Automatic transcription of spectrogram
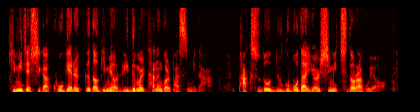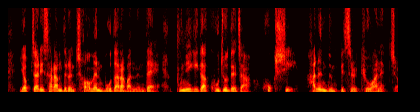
김희재 씨가 고개를 끄덕이며 리듬을 타는 걸 봤습니다. 박수도 누구보다 열심히 치더라고요. 옆자리 사람들은 처음엔 못 알아봤는데 분위기가 고조되자 혹시 하는 눈빛을 교환했죠.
